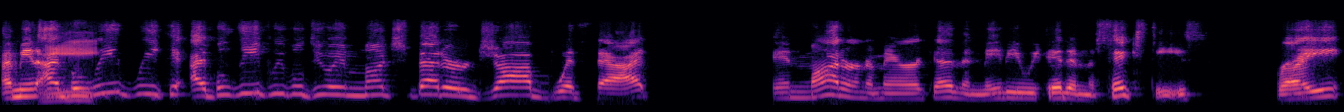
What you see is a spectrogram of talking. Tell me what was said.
I mean, I believe we can, I believe we will do a much better job with that in modern America than maybe we did in the 60s, right?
